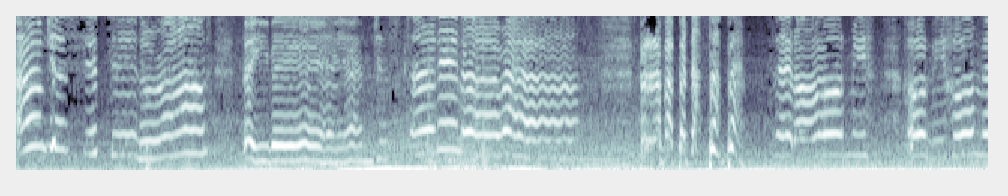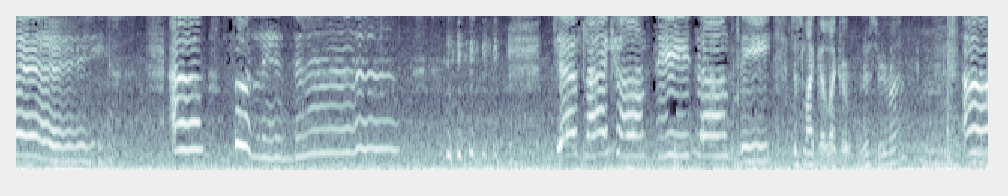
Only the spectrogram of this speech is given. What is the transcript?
I'm just sitting around, baby. I'm just turning around. Said, hold me, hold me, hold me. I'm falling down. just like Humpty Dumpty. Just like a like a nursery rhyme. Mm. Falling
